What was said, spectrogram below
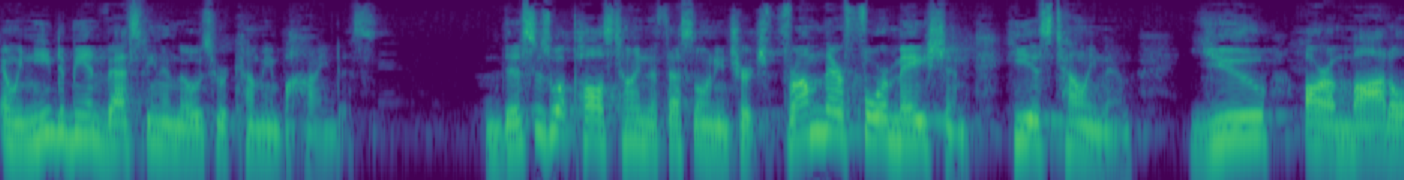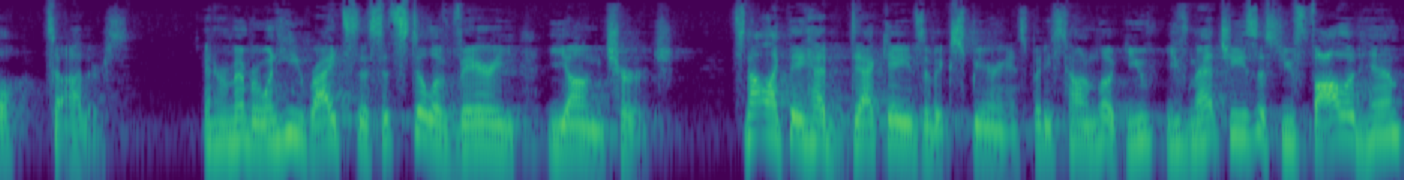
and we need to be investing in those who are coming behind us. This is what Paul's telling the Thessalonian church. From their formation, he is telling them, you are a model to others. And remember, when he writes this, it's still a very young church. It's not like they had decades of experience, but he's telling them, look, you've, you've met Jesus, you've followed him,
